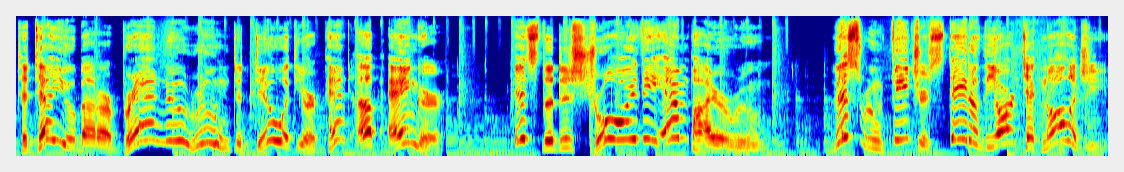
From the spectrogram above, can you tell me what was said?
to tell you about our brand new room to deal with your pent up anger. It's the Destroy the Empire room. This room features state of the art technology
